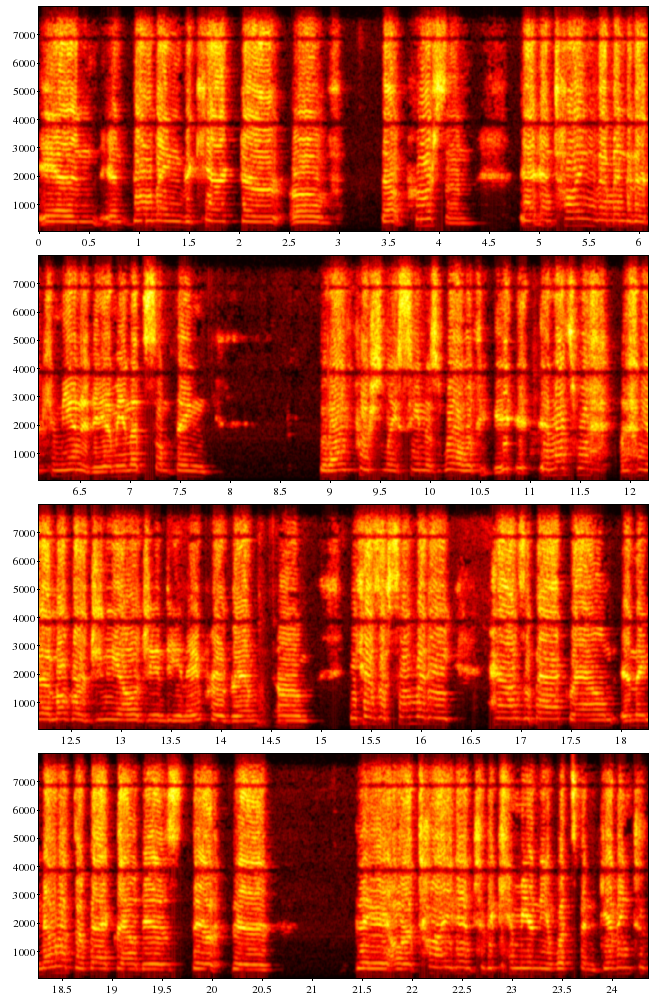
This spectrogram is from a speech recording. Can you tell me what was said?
and and building the character of that person and, and tying them into their community. I mean, that's something that I've personally seen as well. If you, it, and that's why I mean I love our genealogy and DNA program um, because if somebody has a background and they know what their background is, they're they're they are tied into the community of what's been given to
